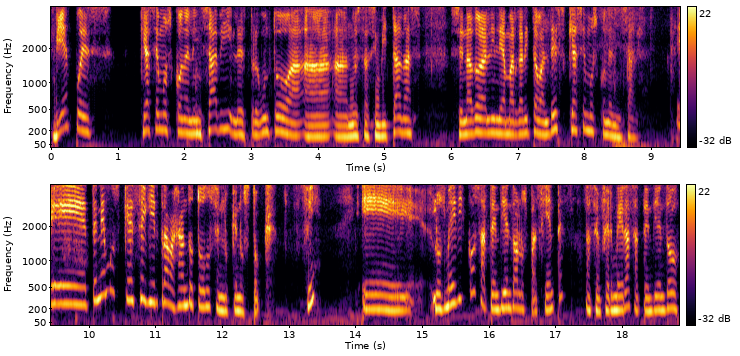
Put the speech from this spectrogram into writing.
Bien, pues ¿Qué hacemos con el INSABI? Les pregunto a, nuestras invitadas, senadora Lilia Margarita Valdés, ¿qué hacemos con el INSABI? Eh, tenemos que seguir trabajando todos en lo que nos toca, ¿sí? Eh, los médicos atendiendo a los pacientes, las enfermeras atendiendo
